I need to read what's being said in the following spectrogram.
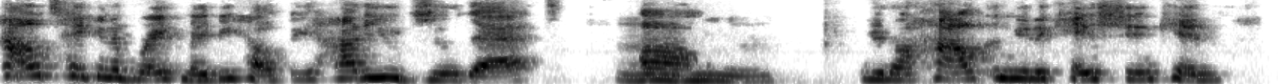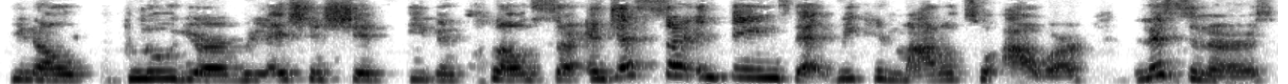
how taking a break may be healthy. How do you do that? Um, mm-hmm. Um, you know, how communication can you know, glue your relationship even closer, and just certain things that we can model to our listeners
